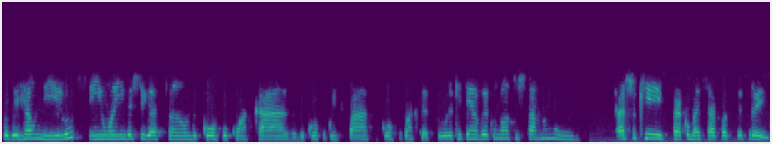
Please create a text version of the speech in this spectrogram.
poder reuni-los em uma investigação do corpo com a casa, do corpo com o espaço, do corpo com a arquitetura, que tem a ver com o nosso estar no mundo acho que para começar pode ser por aí.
